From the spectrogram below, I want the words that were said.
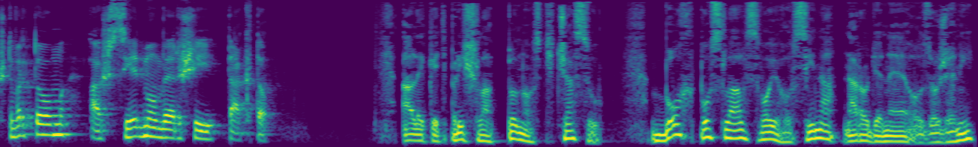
4. až 7. verši takto. Ale keď prišla plnosť času, Boh poslal svojho syna, narodeného zo ženy,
